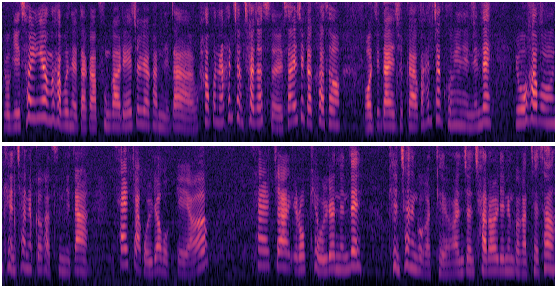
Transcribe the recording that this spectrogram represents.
여기 서인형 화분에다가 분갈이 해주려고 합니다. 화분을 한참 찾았어요. 사이즈가 커서 어디다 해줄까 하고 한참 고민했는데 요 화분 괜찮을 것 같습니다. 살짝 올려볼게요. 살짝 이렇게 올렸는데 괜찮은 것 같아요. 완전 잘 어울리는 것 같아서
